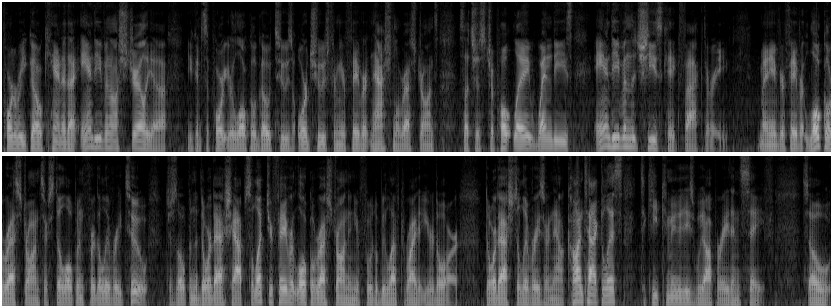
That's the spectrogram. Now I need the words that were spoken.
Puerto Rico, Canada, and even Australia. You can support your local go tos or choose from your favorite national restaurants such as Chipotle, Wendy's, and even the Cheesecake Factory. Many of your favorite local restaurants are still open for delivery too. Just open the DoorDash app, select your favorite local restaurant, and your food will be left right at your door. DoorDash deliveries are now contactless to keep communities we operate in safe. So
